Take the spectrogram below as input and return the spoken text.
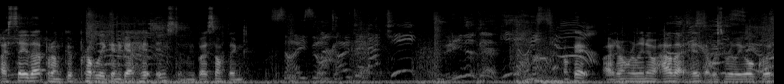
I say that, but I'm probably going to get hit instantly by something. Okay, I don't really know how that hit. That was really awkward.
